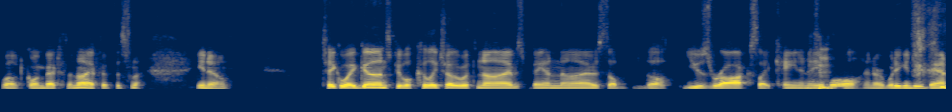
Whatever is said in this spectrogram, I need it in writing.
well, going back to the knife, if it's not, you know, take away guns, people kill each other with knives, ban knives, they'll they'll use rocks like Cain and Abel, and or what are you gonna do? Ban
